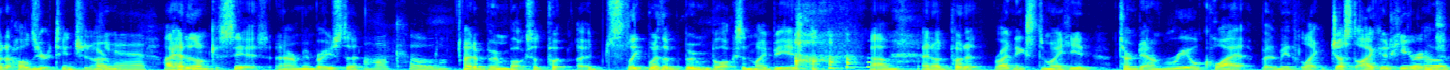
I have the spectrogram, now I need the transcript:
but it holds your attention. I, Yeah. I had it on cassette, and I remember I used to. Oh, cool. I had a boombox. I'd put. I'd sleep with a boombox in my bed, um, and I'd put it right next to my head, turned down real quiet. But I mean, like just I could hear it, Oh,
